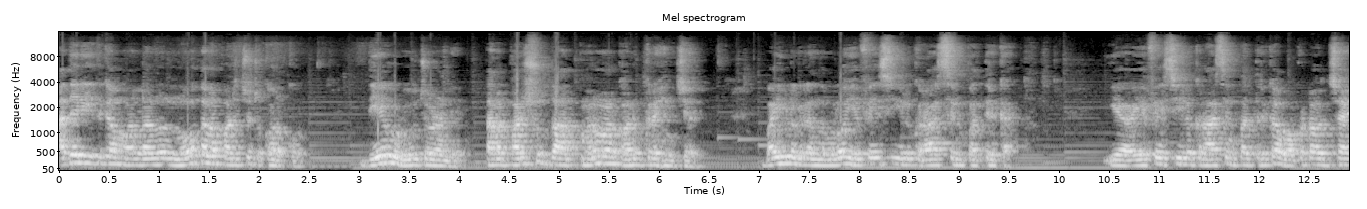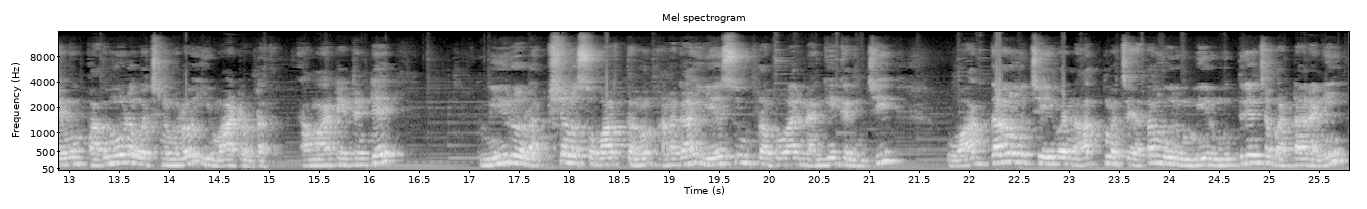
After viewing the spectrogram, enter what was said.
అదే రీతిగా మనలను నూతన పరచుట కొరకు దేవుడు చూడండి తన పరిశుద్ధాత్మను మనకు అనుగ్రహించాడు. బైబిల్ గ్రంథంలో ఎఫ్ఏసీలకు రాసిన పత్రిక ఎఫ్ఏసీలకు రాసిన పత్రిక ఒకటో అధ్యాయము పదమూడవ వచనంలో ఈ మాట ఉంటుంది. ఆ మాట ఏంటంటే మీరు రక్షణ సువార్తను అనగా యేసు ప్రభువారిని అంగీకరించి వాగ్దానం చేయబడిన ఆత్మ చేత మీరు మీరు ముద్రించబడ్డారని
